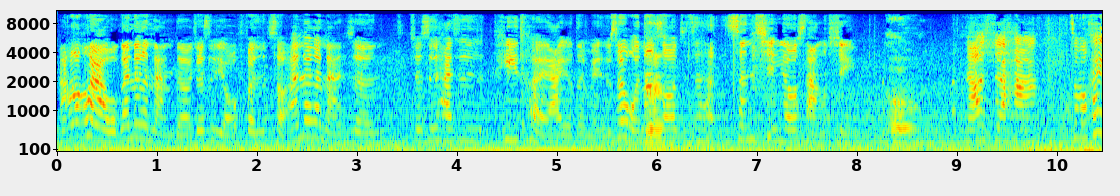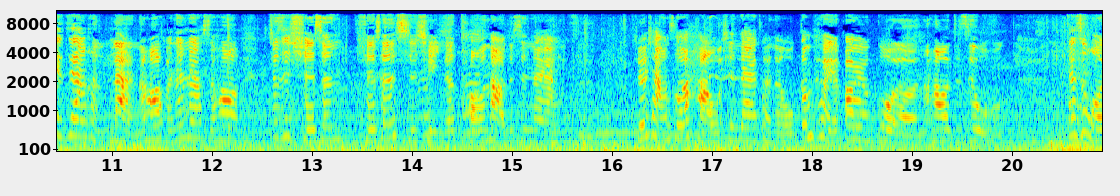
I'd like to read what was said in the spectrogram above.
然后后来我跟那个男的就是有分手，啊，那个男生就是他是劈腿啊，有的没的，所以我那时候就是很生气又伤心。嗯。然后觉得他怎么可以这样很烂，然后反正那时候就是学生学生时期，你的头脑就是那样子。就想说好，我现在可能我跟朋友也抱怨过了，然后就是我，但是我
